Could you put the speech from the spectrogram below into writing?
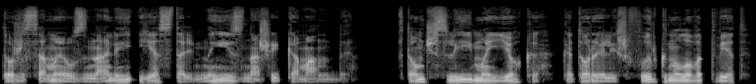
То же самое узнали и остальные из нашей команды. В том числе и Майока, которая лишь фыркнула в ответ,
